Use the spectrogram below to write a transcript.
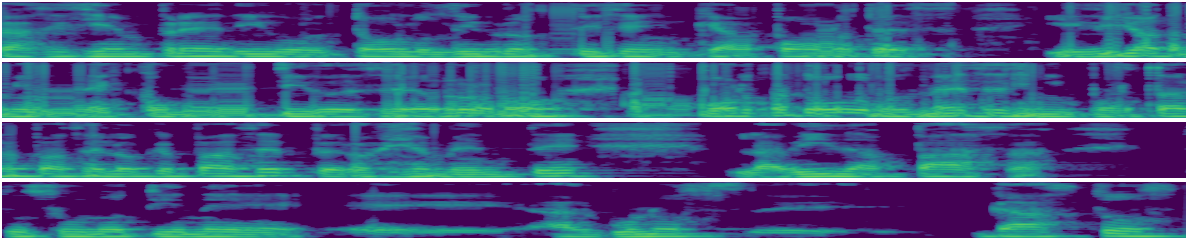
casi siempre digo, todos los libros dicen que aportes, y yo también he cometido ese error, ¿no? Aporta todos los meses sin importar pase lo que pase, pero obviamente la vida pasa. Entonces uno tiene eh, algunos eh, gastos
